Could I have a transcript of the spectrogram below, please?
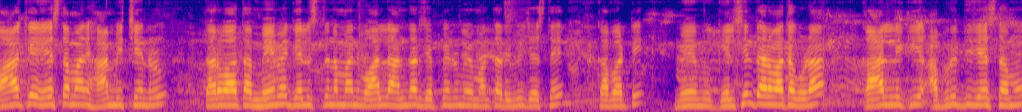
మాకే వేస్తామని హామీ ఇచ్చిండ్రు. తర్వాత మేమే గెలుస్తున్నామని వాళ్ళు అందరు చెప్పారు మేమంతా రివ్యూ చేస్తే. కాబట్టి మేము గెలిచిన తర్వాత కూడా కాలనీకి అభివృద్ధి చేస్తాము.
